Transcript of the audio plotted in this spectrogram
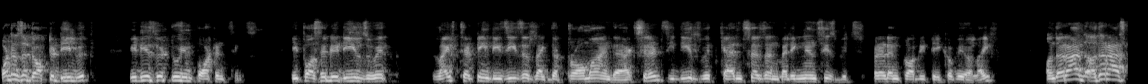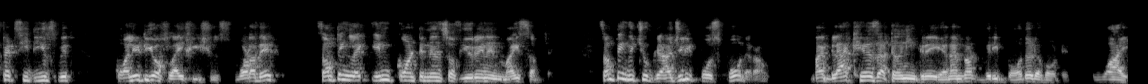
What does a doctor deal with? He deals with two important things. He possibly deals with life-threatening diseases like the trauma and the accidents. He deals with cancers and malignancies which spread and probably take away your life. On the other aspects, he deals with quality of life issues. What are they? Something like incontinence of urine in my subject. Something which you gradually postpone around. My black hairs are turning gray and I'm not very bothered about it. Why?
